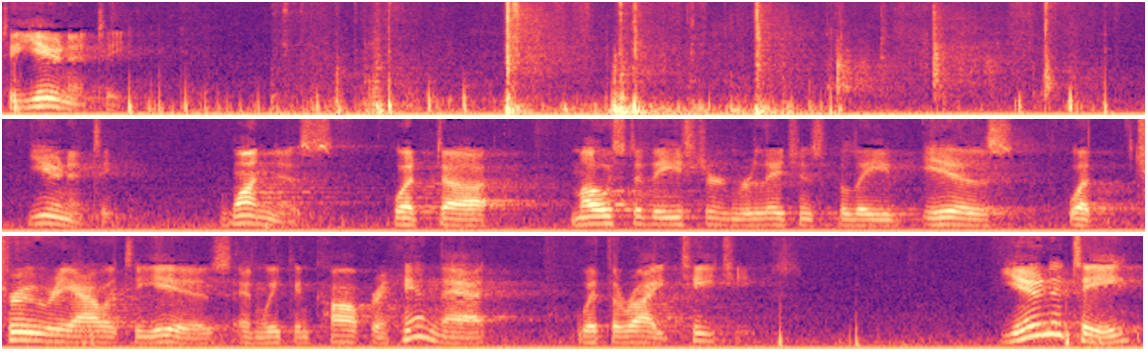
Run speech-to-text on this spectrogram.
to unity. Unity, oneness, what uh, most of the Eastern religions believe is what true reality is, and we can comprehend that with the right teachings. Unity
